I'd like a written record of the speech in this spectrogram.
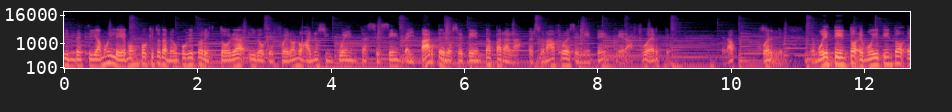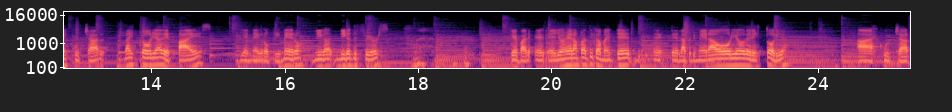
investigamos y leemos un poquito también un poquito de la historia y lo que fueron los años 50, 60 y parte de los 70 para las personas afrodescendientes era fuerte, era fuerte. Es muy distinto, es muy distinto escuchar la historia de Páez y el negro primero, Nigga, the First, que e, ellos eran prácticamente este, la primera Oreo de la historia a escuchar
